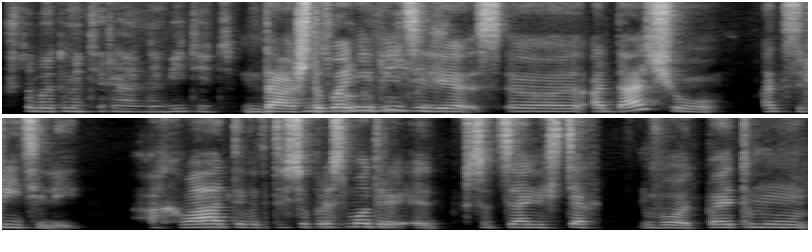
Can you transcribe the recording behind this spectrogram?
Чтобы это материально видеть. Да, чтобы они видели э, отдачу от зрителей охваты, вот это все просмотры э, в социальных сетях. Вот, поэтому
